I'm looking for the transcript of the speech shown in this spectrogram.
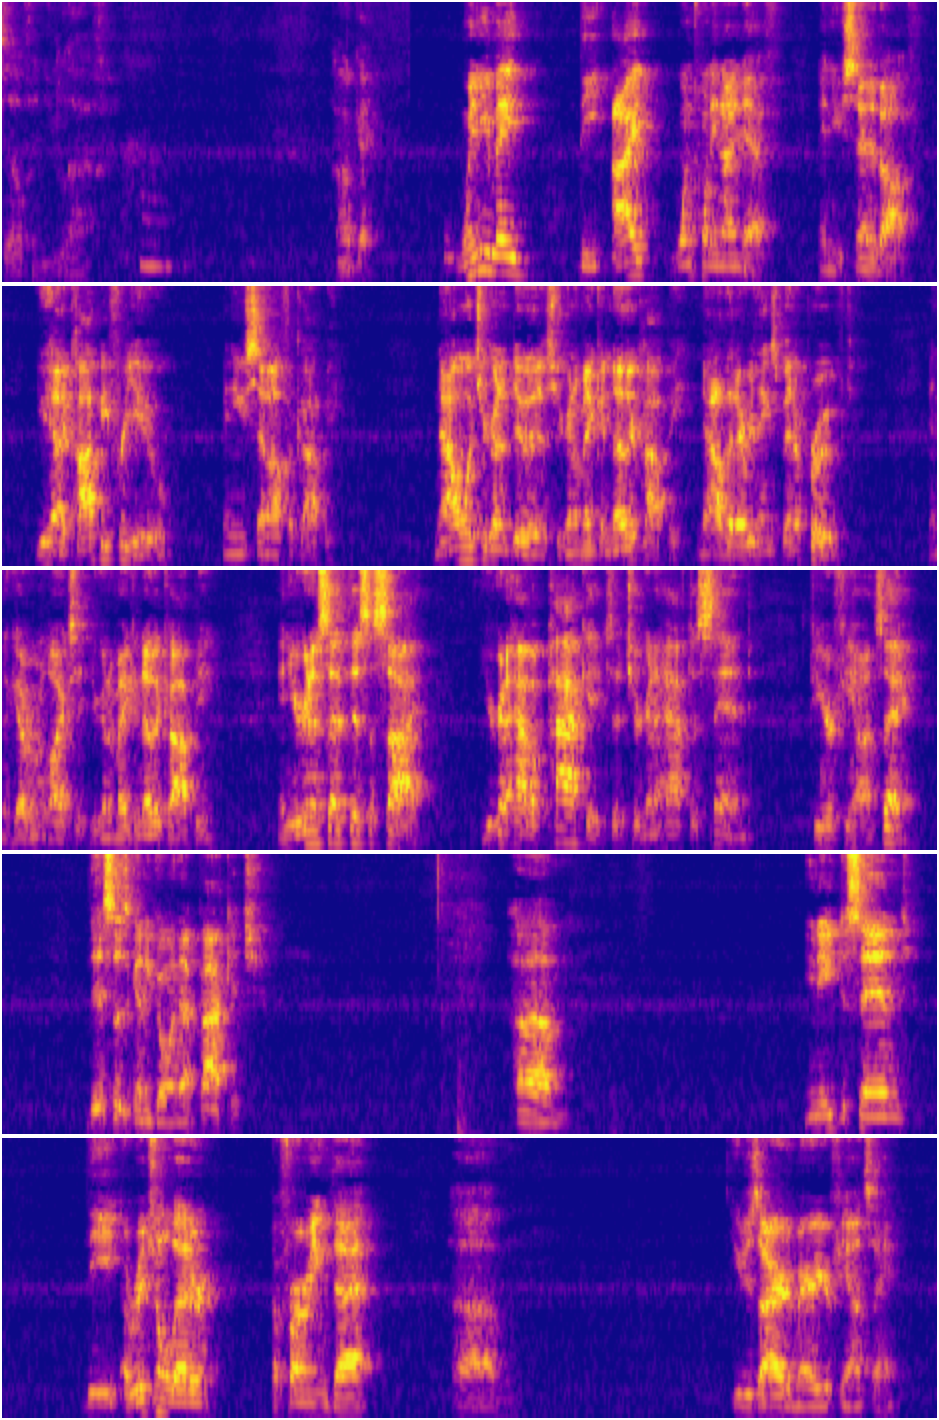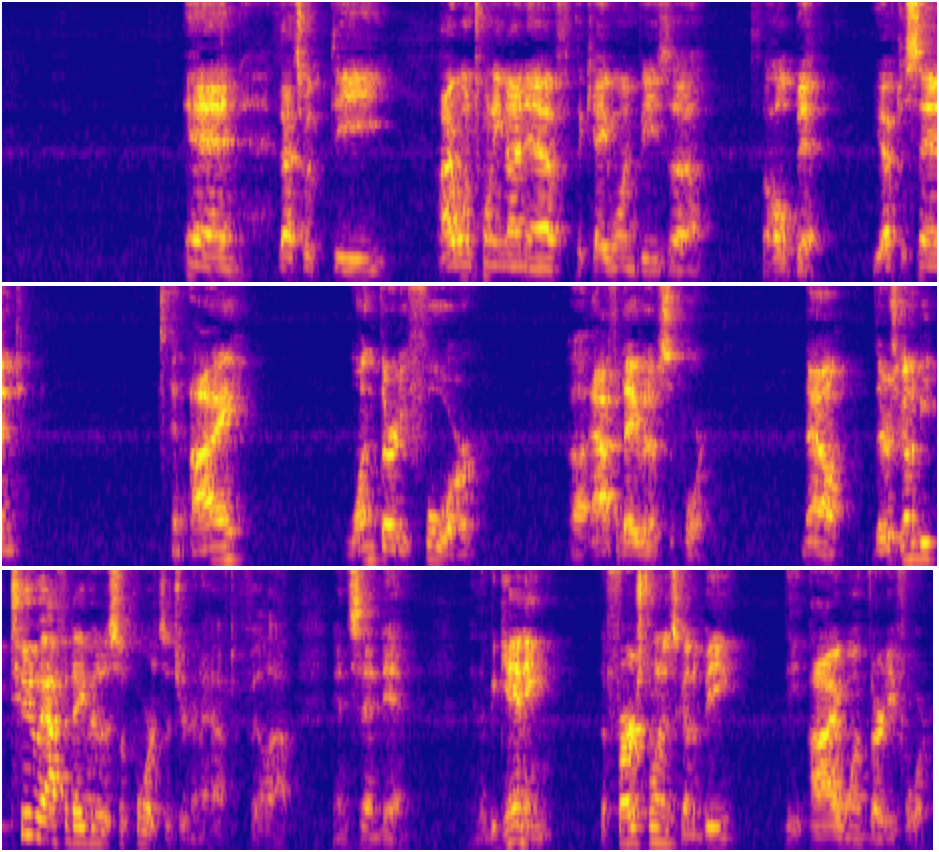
Myself and you laugh. Uh-huh. Okay. When you made the I-129F and you sent it off, you had a copy for you and you sent off a copy. Now what you're going to do is you're going to make another copy. Now that everything's been approved and the government likes it, you're going to make another copy and you're going to set this aside. You're going to have a package that you're going to have to send to your fiance. This is going to go in that package. Um, you need to send the original letter affirming that um, you desire to marry your fiance. And that's with the I-129F, the K-1 visa, the whole bit. You have to send an I-134 uh, affidavit of support. Now, there's going to be two affidavit of supports that you're going to have to fill out and send in. In the beginning, the first one is going to be the I-134.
